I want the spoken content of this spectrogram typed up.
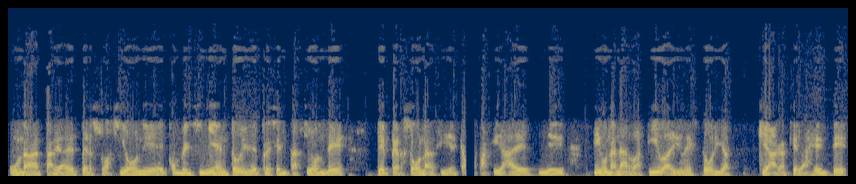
una tarea de persuasión y de convencimiento y de presentación de, de personas y de capacidades y, de, una narrativa y una historia que haga que la gente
